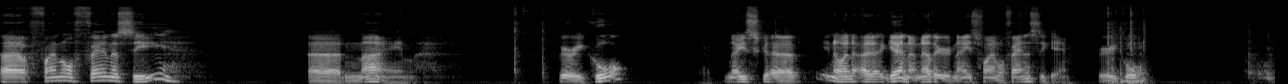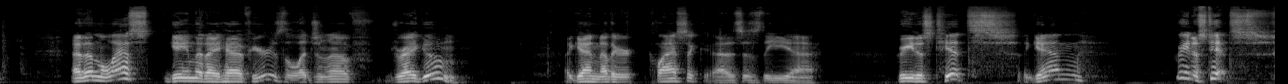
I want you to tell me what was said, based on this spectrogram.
uh, Final Fantasy uh, nine. Very cool nice, uh, you know, and uh, again, another nice Final Fantasy game. Very cool. And then the last game that I have here is The Legend of Dragoon. Again, another classic. Uh, this is the uh, greatest hits. Again, greatest hits.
